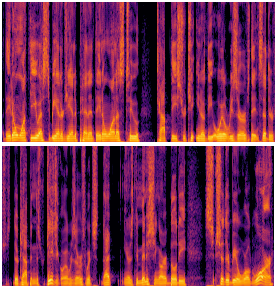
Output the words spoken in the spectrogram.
they don't want the us to be energy independent they don't want us to tap the strate- you know the oil reserves they instead they're they're tapping the strategic oil reserves which that you know is diminishing our ability sh- should there be a world war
